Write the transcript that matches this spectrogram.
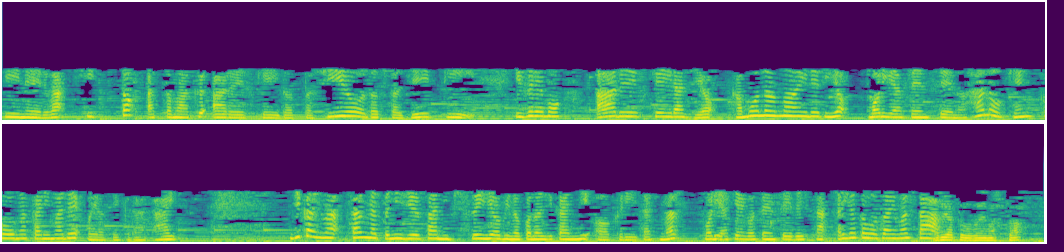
086-233-3550 e メールは hit.rsk.co.jp いずれも RSK ラジオカモナマイレディオ森谷先生の歯の健康係までお寄せください。次回は3月23日水曜日のこの時間にお送りいたします。森谷慶吾先生でした。ありがとうございました。ありがとうございました。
